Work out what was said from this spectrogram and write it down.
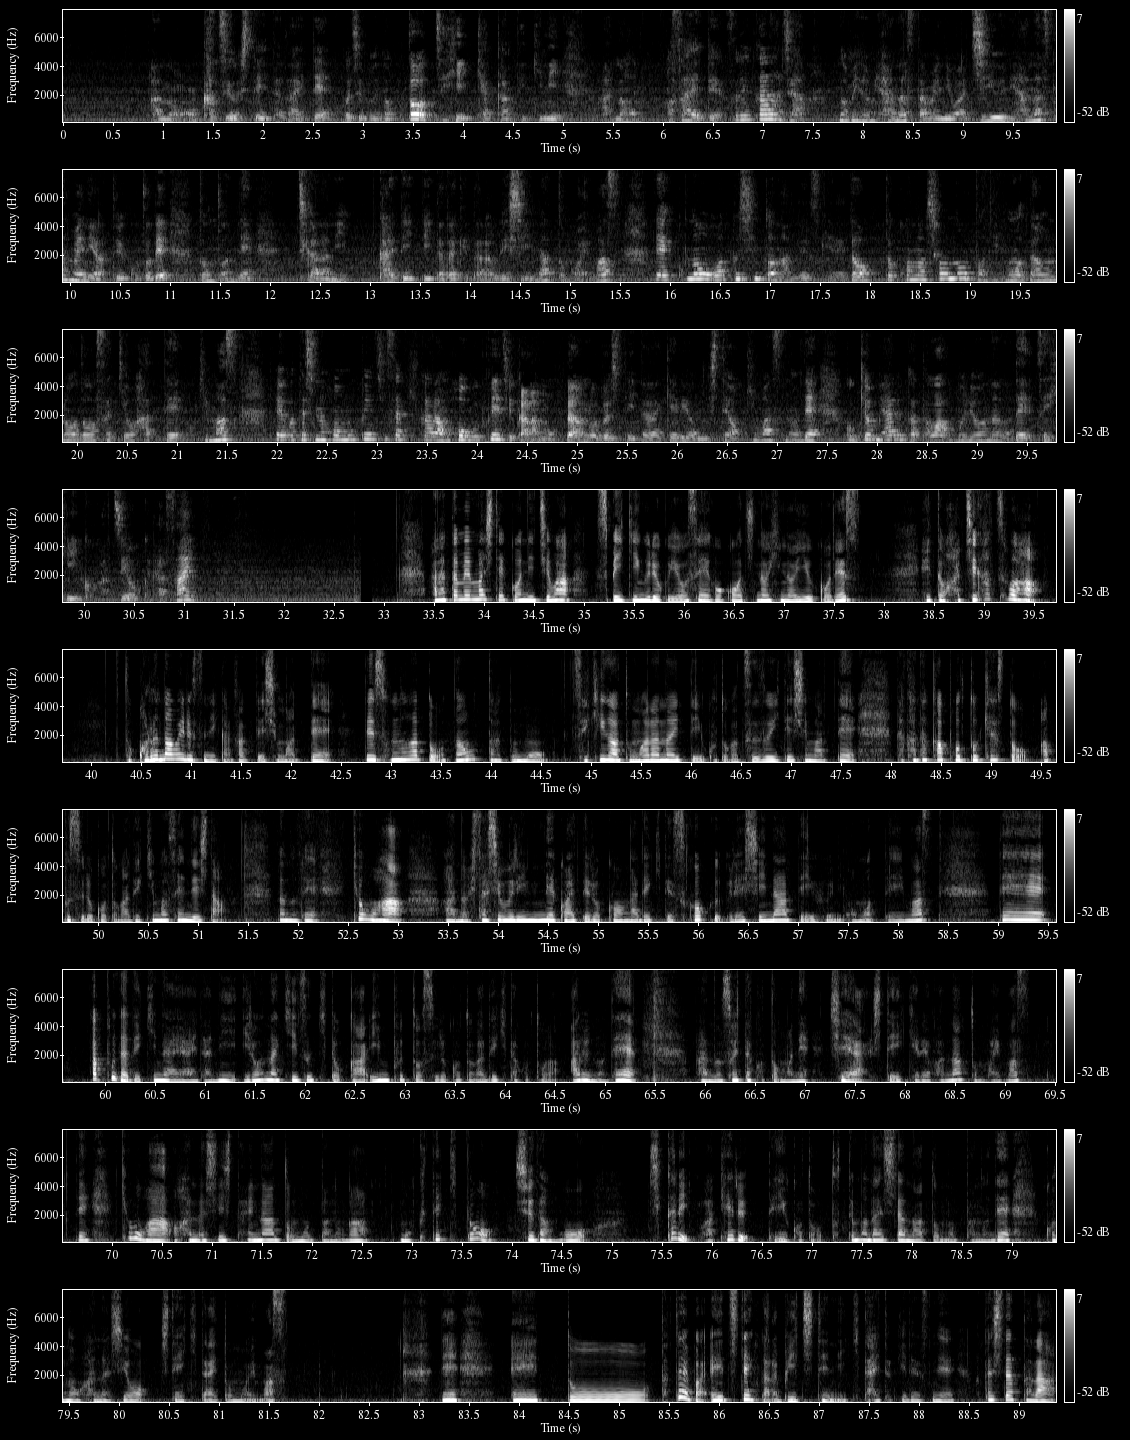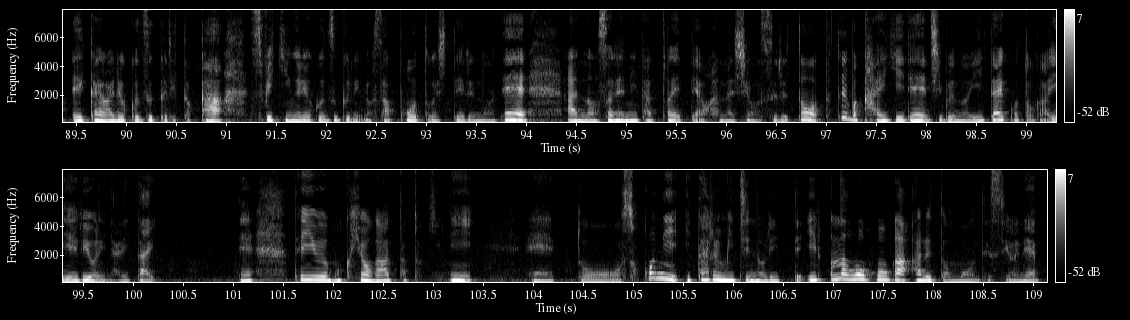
あの活用していただいてご自分のことをぜひ客観的にあの抑えてそれからじゃあのびのび話すためには自由に話すためにはということでどんどんね力に変えていっていただけたら嬉しいなと思います。でこのワークシートなんですけれどこのショーノートにもダウンロード先を貼っておきます。で私のホームページ先からもホームページからもダウンロードしていただけるようにしておきますのでご興味ある方は無料なのでぜひご活用ください。改めましてこんにちは。スピーキング力養成英語コーチの日野優子です。えっと8月はコロナウイルスにかかってしまってでその後治った後も咳が止まらないっていうことが続いてしまってなかなかポッドキャストをアップすることができませんでした。なので今日はあの久しぶりにねこうやって録音ができてすごく嬉しいなっていうふうに思っています。でアップができない間にいろんな気づきとかインプットすることができたことがあるのであのそういったこともねシェアしていければなと思います。で今日はお話ししたいなと思ったのが目的と手段をしっかり分けるっていうこととっても大事だなと思ったのでこのお話をしていきたいと思います。でえー、っと例えば A 地点から B 地点に行きたい時ですね。私だったら英会話力づくりとかスピーキング力づくりのサポートをしているのであのそれに例えてお話をすると例えば会議で自分の言いたいことが言えるようになりたい。ね、っていう目標があった時に、えーと、そこに至る道のりっていろんな方法があると思うんですよね。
